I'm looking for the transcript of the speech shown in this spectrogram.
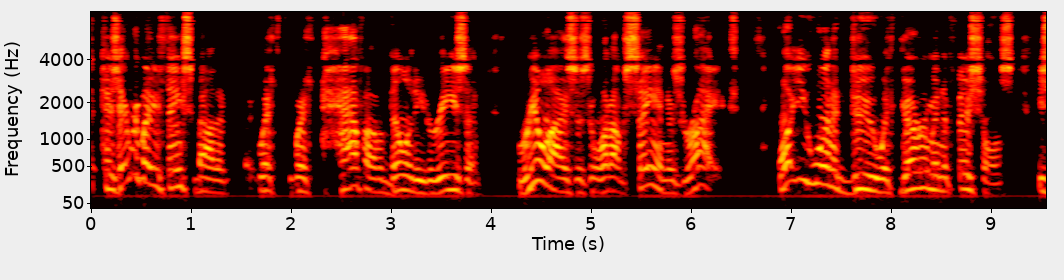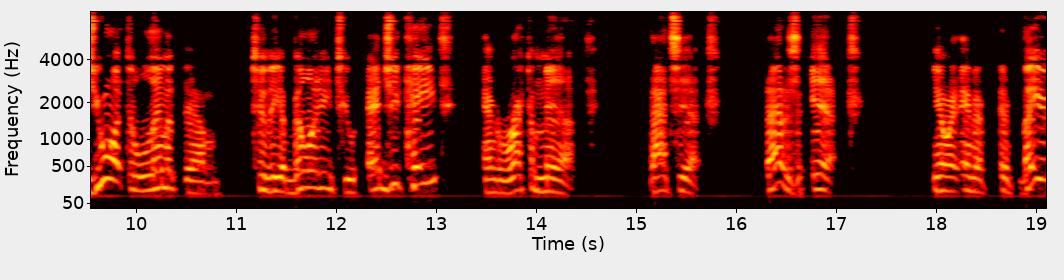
because everybody thinks about it with with half an ability to reason realizes that what I'm saying is right. What you want to do with government officials is you want to limit them to the ability to educate and recommend. That's it. That is it. You know, and if, if they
